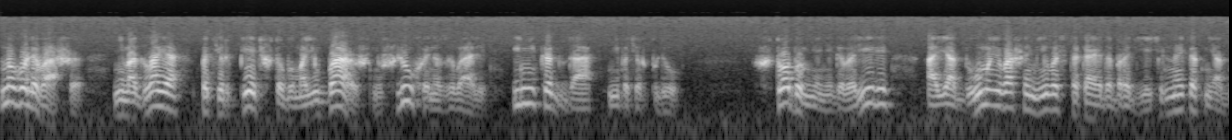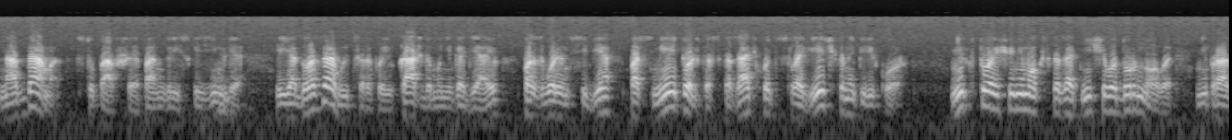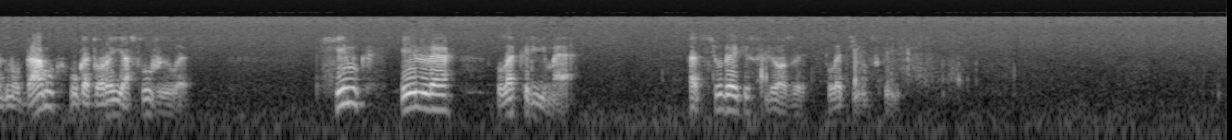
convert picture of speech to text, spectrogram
Но воля ваша, не могла я потерпеть, чтобы мою барышню шлюхой называли, и никогда не потерплю. Что бы мне ни говорили, а я думаю, ваша милость такая добродетельная, как ни одна дама, ступавшая по английской земле, и я глаза выцарапаю каждому негодяю, позволен себе, посмей только сказать хоть словечко наперекор. Никто еще не мог сказать ничего дурного ни про одну даму, у которой я служила. Хинг илле лакриме. Отсюда эти слезы, латинской.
